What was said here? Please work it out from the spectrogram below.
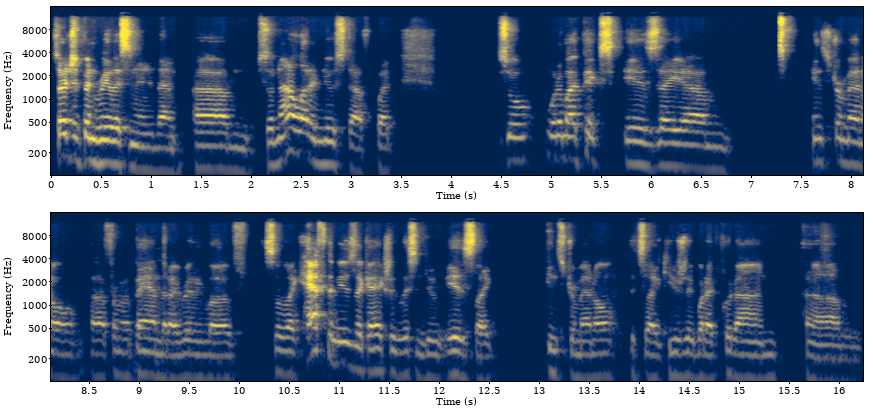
So I've just been re-listening to them. Um, so not a lot of new stuff, but so one of my picks is a um, instrumental uh, from a band that I really love. So like half the music I actually listen to is like instrumental. It's like usually what I put on um,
